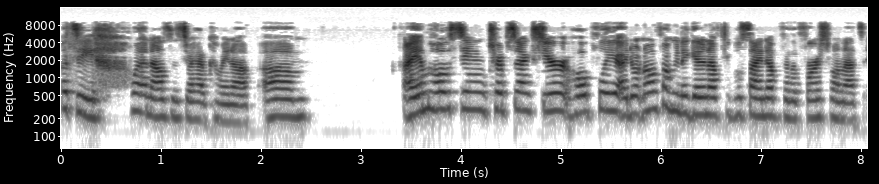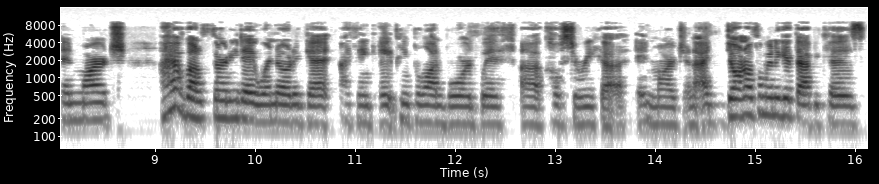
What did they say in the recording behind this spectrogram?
Let's see, what announcements do I have coming up? Um, I am hosting trips next year. Hopefully, I don't know if I'm going to get enough people signed up for the first one that's in March. I have about a 30 day window to get, I think, eight people on board with uh, Costa Rica in March. And I don't know if I'm going to get that because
